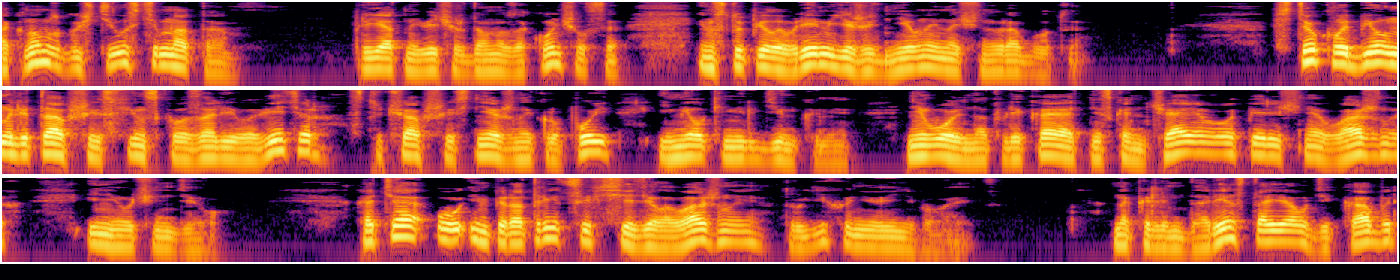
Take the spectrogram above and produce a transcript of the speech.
окном сгустилась темнота. Приятный вечер давно закончился, и наступило время ежедневной ночной работы. В стекла бил налетавший из Финского залива ветер, стучавший снежной крупой и мелкими льдинками, невольно отвлекая от нескончаемого перечня важных и не очень дел. Хотя у императрицы все дела важные, других у нее и не бывает. На календаре стоял декабрь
